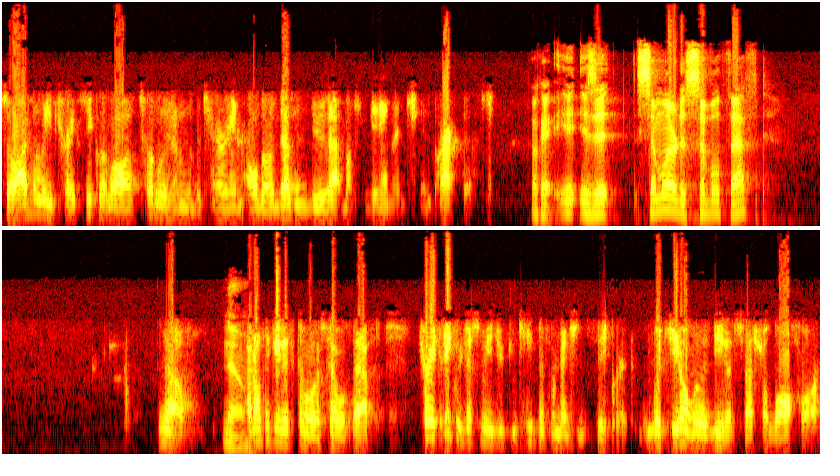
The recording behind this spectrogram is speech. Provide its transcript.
So I believe trade secret law is totally unlibertarian, although it doesn't do that much damage in practice. Okay, is it similar to civil theft? No. No. I don't think it is similar to civil theft. Trade secret just means you can keep information secret, which you don't really need a special law for.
